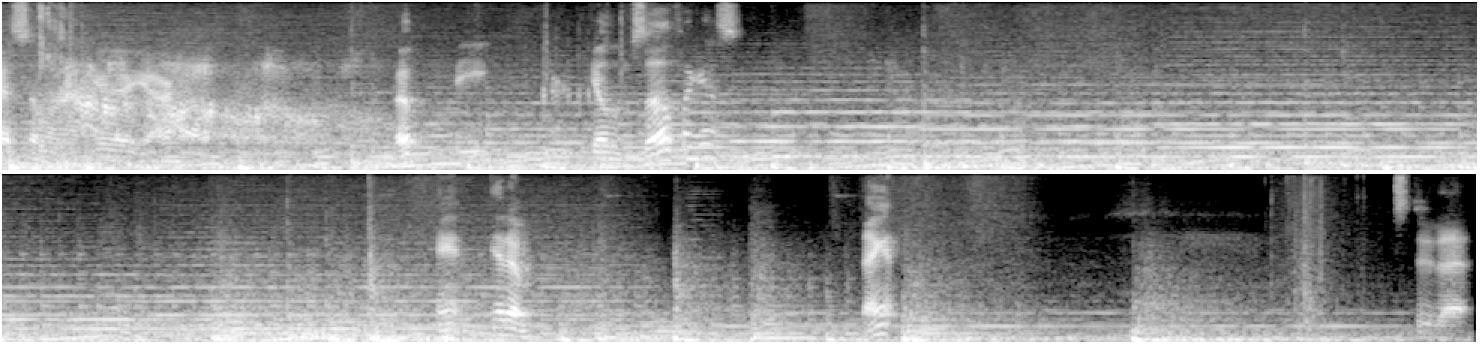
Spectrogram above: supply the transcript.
Guy somewhere in here. There you are. Oh, he killed himself, I guess? Can't hit him. Dang it. Let's do that.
